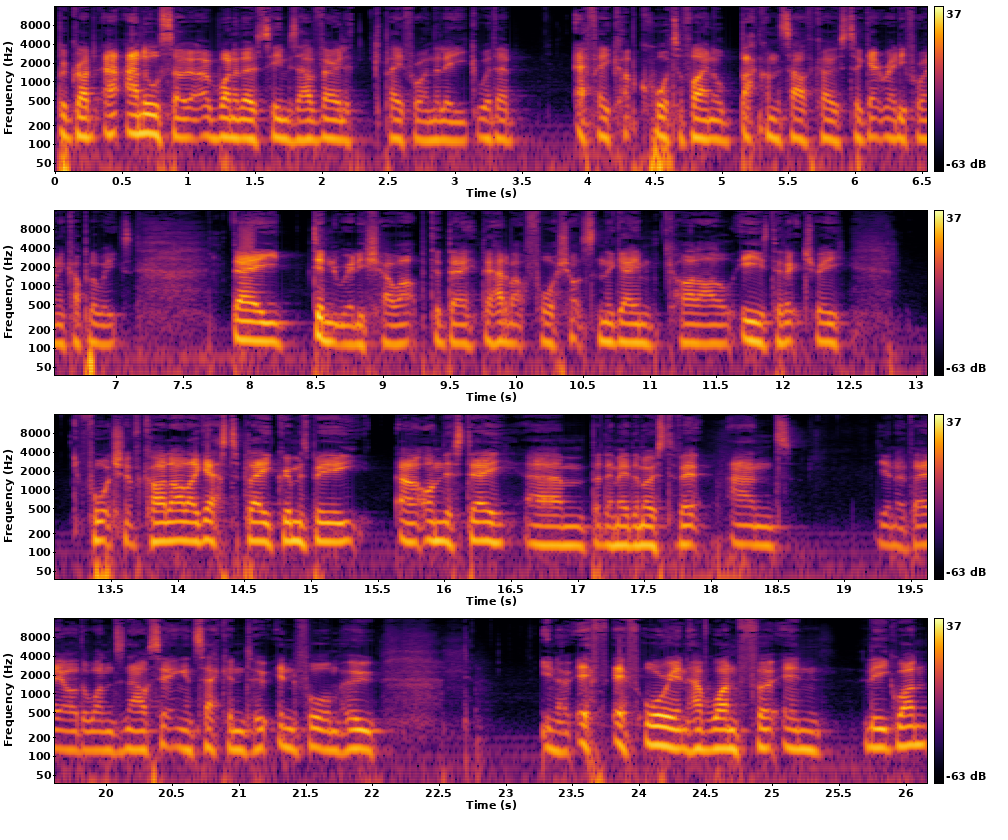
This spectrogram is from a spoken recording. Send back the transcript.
begrudge, and also uh, one of those teams that have very little to play for in the league with a FA Cup quarter final back on the south coast to get ready for in a couple of weeks. They didn't really show up, did they? They had about four shots in the game. Carlisle eased the victory. Fortunate for Carlisle, I guess, to play Grimsby uh, on this day, um, but they made the most of it. And you know they are the ones now sitting in second, who in form. Who, you know, if if Orient have one foot in League One,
